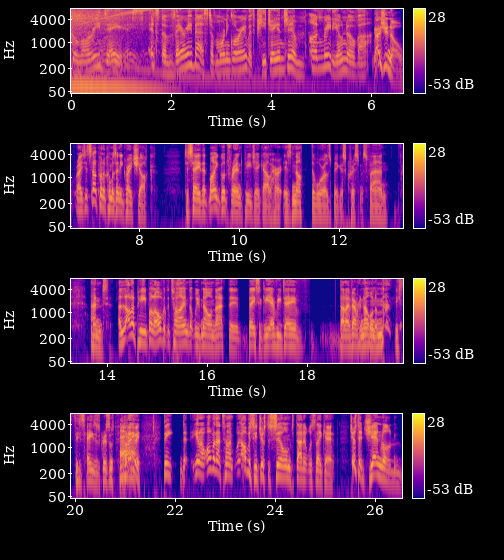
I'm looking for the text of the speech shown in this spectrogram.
Glory Days. It's the very best of Morning Glory with PJ and Jim on Radio Nova. As you know, right, it's not going to come as any great shock to say that my good friend PJ Gallagher is not the world's biggest Christmas fan. And a lot of people over the time that we've known that, the basically every day of, that I've ever known him, he's, he's hated Christmas. But anyway, the, the you know over that time, we obviously just assumed that it was like a just a general grinchy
